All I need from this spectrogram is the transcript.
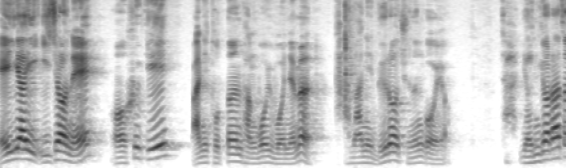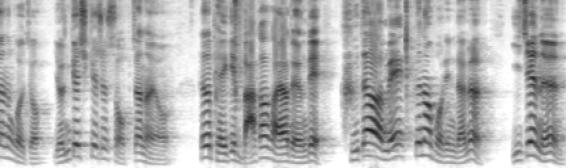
AI 이전에 어, 흙이 많이 돋는 방법이 뭐냐면 가만히 늘어주는 거예요. 자, 연결하자는 거죠. 연결시켜 줄 수 없잖아요. 그래서 백이 막아가야 되는데 그 다음에 끊어버린다면 이제는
